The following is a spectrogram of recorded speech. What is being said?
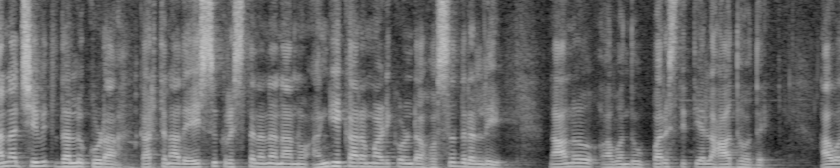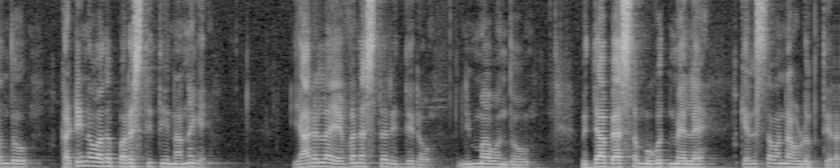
ನನ್ನ ಜೀವಿತದಲ್ಲೂ ಕೂಡ ಕರ್ತನಾದ ಯೇಸು ಕ್ರಿಸ್ತನನ್ನು ನಾನು ಅಂಗೀಕಾರ ಮಾಡಿಕೊಂಡ ಹೊಸದರಲ್ಲಿ ನಾನು ಆ ಒಂದು ಪರಿಸ್ಥಿತಿಯಲ್ಲಿ ಹಾದು ಹೋದೆ ಆ ಒಂದು ಕಠಿಣವಾದ ಪರಿಸ್ಥಿತಿ ನನಗೆ. ಯಾರೆಲ್ಲ ಯವ್ವನಸ್ಥರಿದ್ದೀರೋ ನಿಮ್ಮ ಒಂದು ವಿದ್ಯಾಭ್ಯಾಸ ಮುಗಿದ ಮೇಲೆ ಕೆಲಸವನ್ನು ಹುಡುಕ್ತೀರ?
